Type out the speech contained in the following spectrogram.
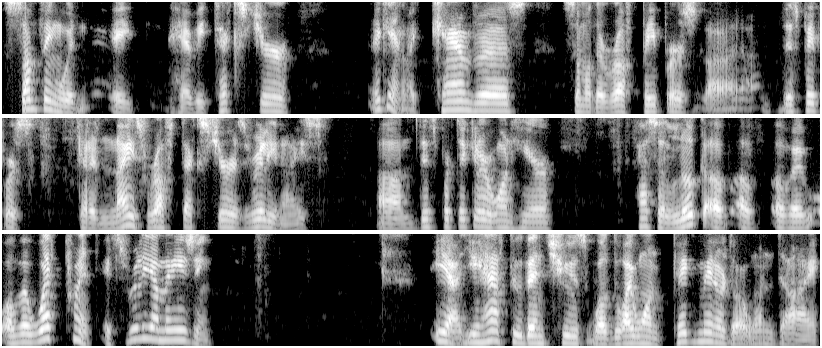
something with a heavy texture, again, like canvas, some of the rough papers. Uh, this paper's got a nice rough texture, it's really nice. Um, this particular one here has a look of, of, of, a, of a wet print. It's really amazing. Yeah, you have to then choose, well, do I want pigment or do I want dye?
